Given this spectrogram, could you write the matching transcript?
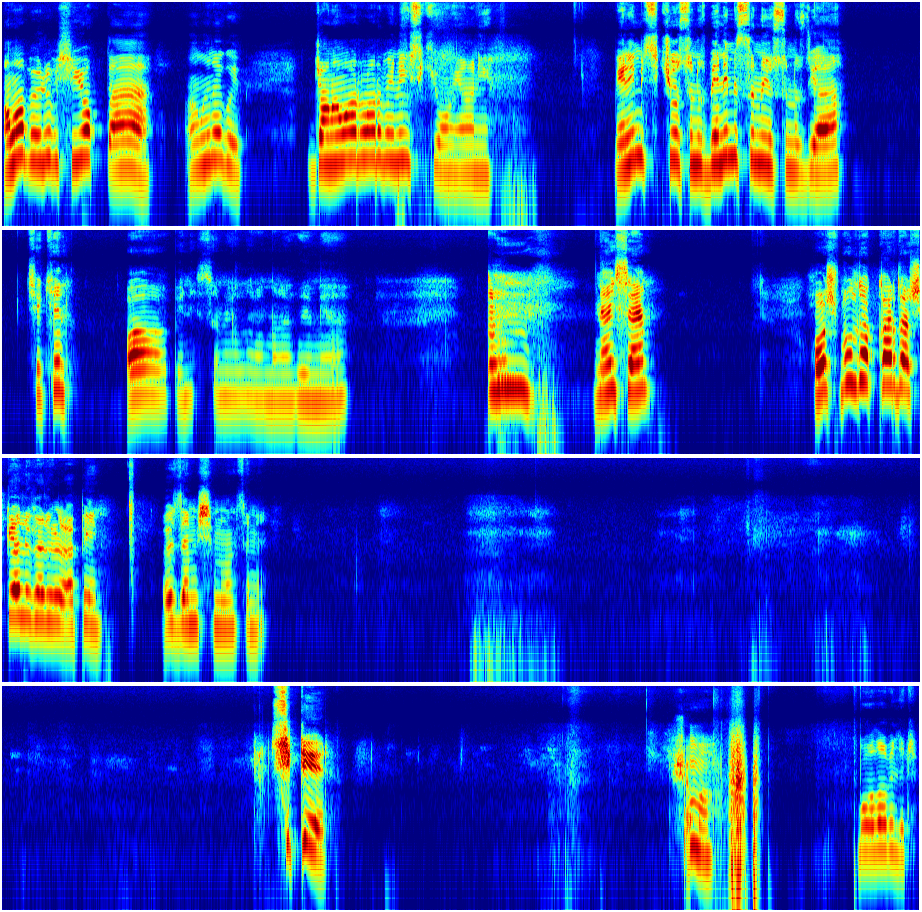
Ama böyle bir şey yok da ha. Amına koyayım. Canavarlar beni istiyor yani. Beni mi sikiyorsunuz? Beni mi sınıyorsunuz ya? Çekil. Aa beni sınıyorlar amına koyayım ya. Neyse. Hoş bulduk kardeş. Gel gel gel öpeyim. Özlemişim lan seni. Siktir. Şu mu? Bu olabilir.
